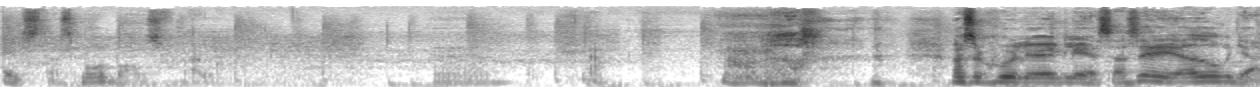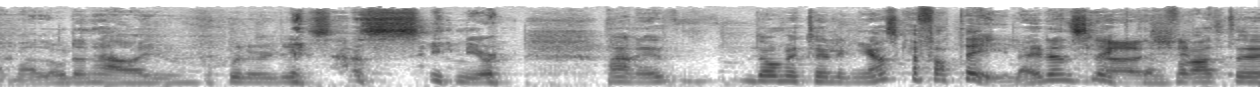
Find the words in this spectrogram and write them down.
äldsta småbarnsföräldrar. Eh, ja, hör. Alltså Julio Iglesias är urgammal och den här är ju Julio Iglesias senior. Han är, de är tydligen ganska fertila i den släkten Ja, för att uh,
